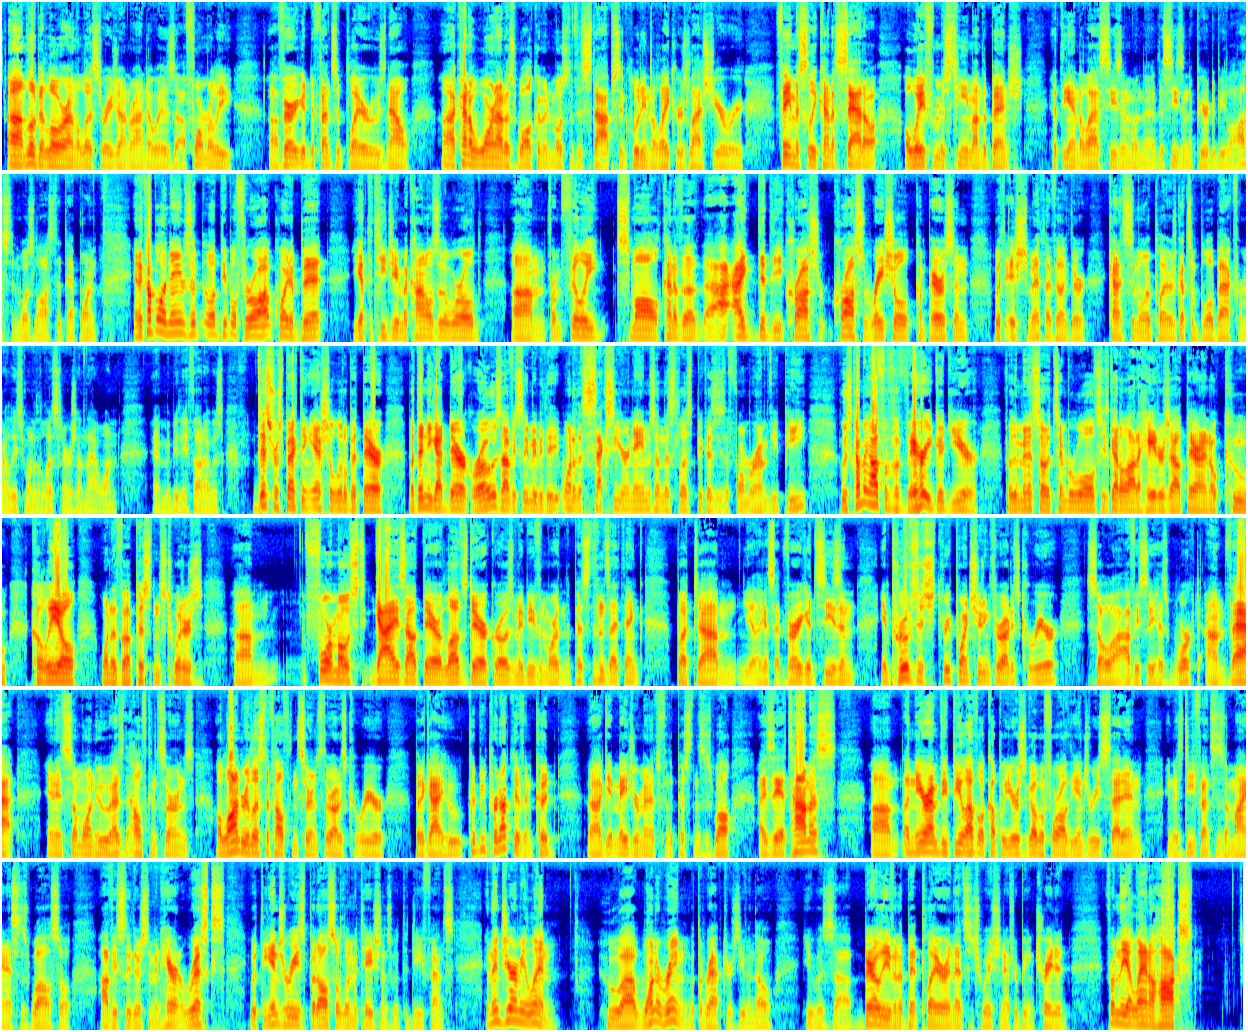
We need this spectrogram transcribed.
Um, a little bit lower on the list, Rajon Rondo is a formerly uh, very good defensive player who's now uh, kind of worn out his welcome in most of his stops, including the Lakers last year, where he famously kind of sat a- away from his team on the bench at the end of last season when the, the season appeared to be lost and was lost at that point. And a couple of names that people throw out quite a bit. You got the TJ McConnells of the world um, from Philly, small, kind of a. I, I did the cross cross racial comparison with Ish Smith. I feel like they're kind of similar players. Got some blowback from at least one of the listeners on that one and maybe they thought I was disrespecting Ish a little bit there. But then you got Derrick Rose, obviously maybe the, one of the sexier names on this list because he's a former MVP who's coming off of a very good year for the Minnesota Timberwolves. He's got a lot of haters out there, and I know Ku Khalil, one of uh, Pistons Twitter's um, foremost guys out there, loves Derrick Rose, maybe even more than the Pistons, I think. But um, yeah, like I said, very good season. Improves his three point shooting throughout his career. So uh, obviously has worked on that and is someone who has the health concerns, a laundry list of health concerns throughout his career, but a guy who could be productive and could uh, get major minutes for the Pistons as well. Isaiah Thomas, um, a near MVP level a couple years ago before all the injuries set in, and his defense is a minus as well. So obviously there's some inherent risks with the injuries, but also limitations with the defense. And then Jeremy Lin, who uh, won a ring with the Raptors, even though he was uh, barely even a bit player in that situation after being traded from the Atlanta Hawks.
